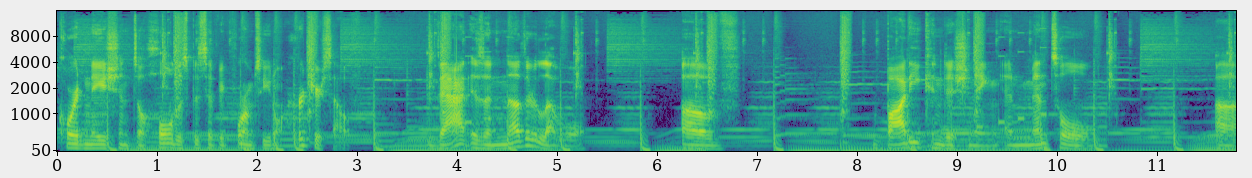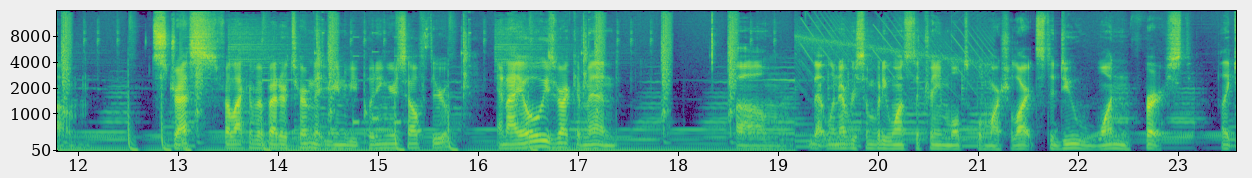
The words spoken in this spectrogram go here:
coordination to hold a specific form so you don't hurt yourself. That is another level of body conditioning and mental um, stress, for lack of a better term, that you're going to be putting yourself through. And I always recommend um, that whenever somebody wants to train multiple martial arts, to do one first, like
